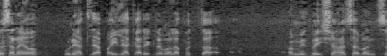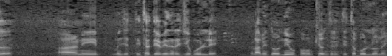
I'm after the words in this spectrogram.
तसं नाही हो. पुण्यातल्या पहिल्या कार्यक्रमाला फक्त अमितभाई शहा साहेबांचं आणि म्हणजे तिथं देवेंद्रजी बोलले. पण आम्ही दोन्ही उपमुख्यमंत्री तिथं बोललो नाही.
